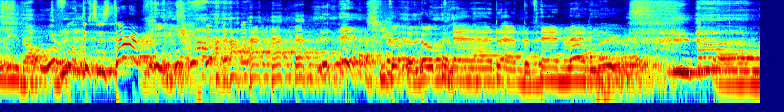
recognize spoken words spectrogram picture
to lead up Thought this was therapy. She got the notepad and the pen ready. know, right? um,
